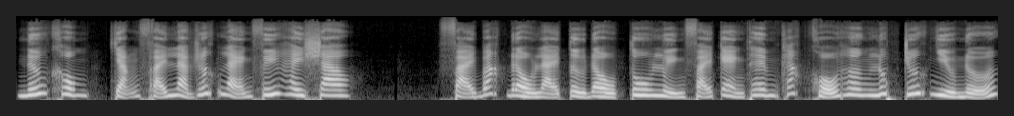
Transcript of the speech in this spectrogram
Nếu không, chẳng phải là rất lãng phí hay sao? Phải bắt đầu lại từ đầu tu luyện phải càng thêm khắc khổ hơn lúc trước nhiều nữa.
